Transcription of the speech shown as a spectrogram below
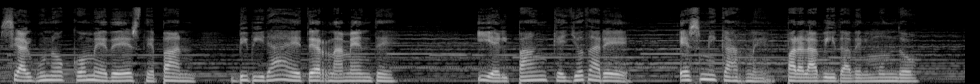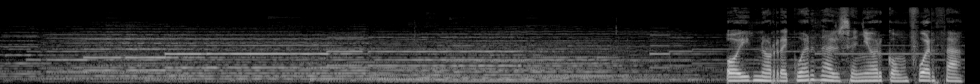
Si alguno come de este pan, vivirá eternamente, y el pan que yo daré es mi carne para la vida del mundo. Hoy nos recuerda el Señor con fuerza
